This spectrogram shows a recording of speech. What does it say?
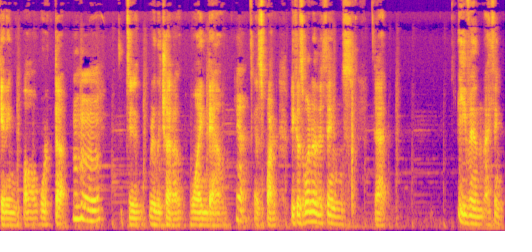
getting all worked up hmm to really try to wind down Yeah. as part because one of the things that even I think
